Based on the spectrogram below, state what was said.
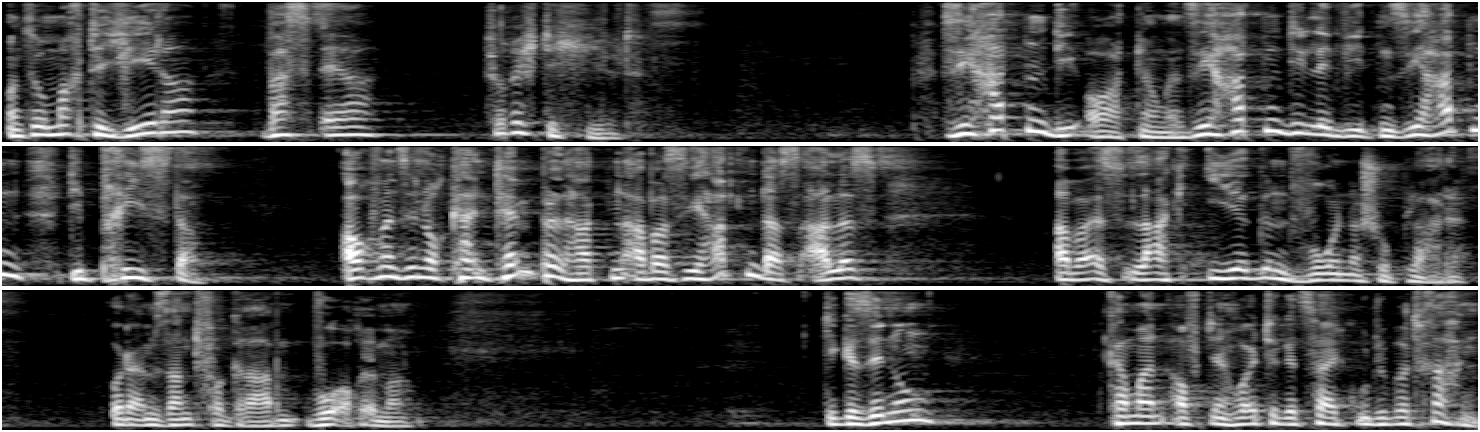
Und so machte jeder, was er für richtig hielt. Sie hatten die Ordnungen, sie hatten die Leviten, sie hatten die Priester. Auch wenn sie noch keinen Tempel hatten, aber sie hatten das alles, aber es lag irgendwo in der Schublade oder im Sand vergraben, wo auch immer. Die Gesinnung kann man auf die heutige Zeit gut übertragen.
